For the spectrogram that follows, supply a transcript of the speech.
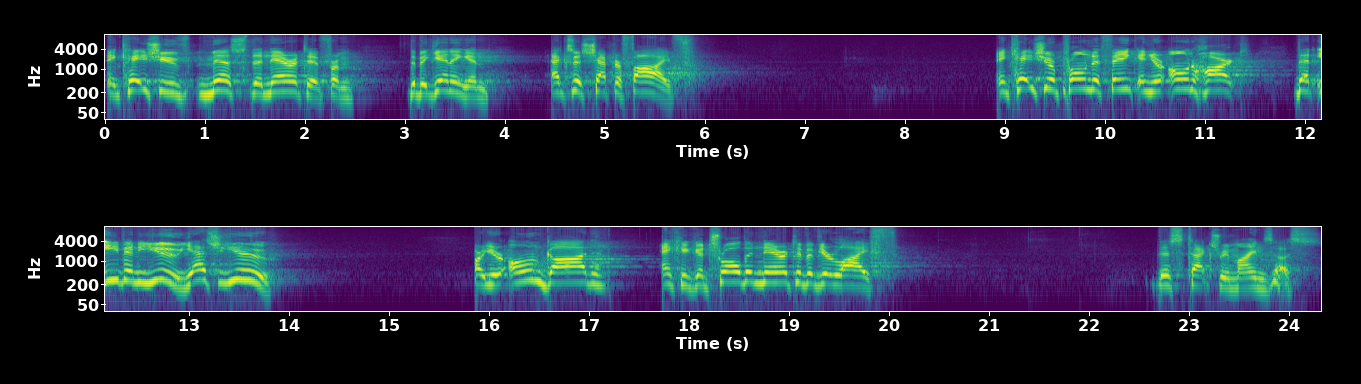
In case you've missed the narrative from the beginning in Exodus chapter 5, in case you're prone to think in your own heart that even you, yes, you, are your own God and can control the narrative of your life. This text reminds us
